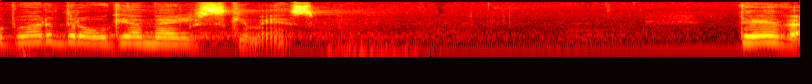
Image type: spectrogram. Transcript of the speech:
Dabar draugė melskimės. Tėve,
